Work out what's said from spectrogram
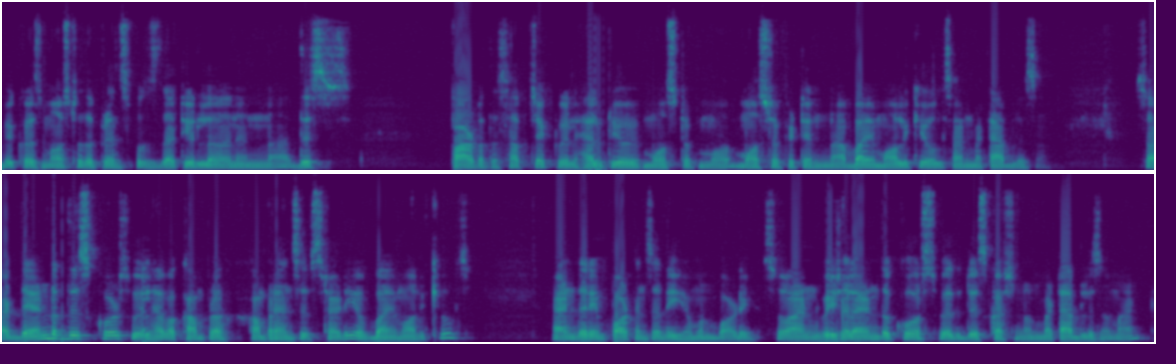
because most of the principles that you learn in uh, this part of the subject will help you most of most of it in uh, biomolecules and metabolism. So at the end of this course we'll have a compre comprehensive study of biomolecules and their importance in the human body. So and we shall end the course with discussion on metabolism and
